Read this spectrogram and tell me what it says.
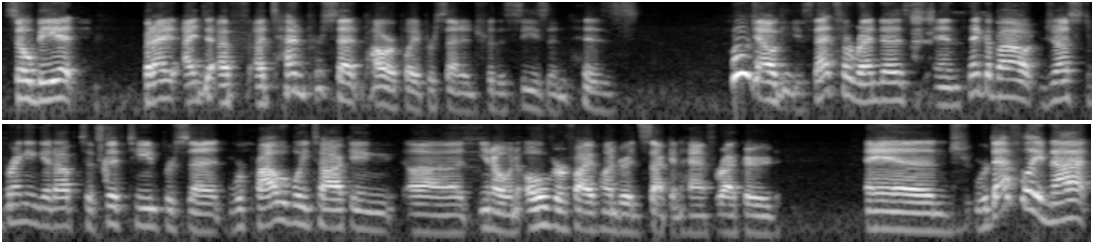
so be it. But I, I a ten percent power play percentage for the season is whoo doggies. That's horrendous. And think about just bringing it up to fifteen percent. We're probably talking, uh, you know, an over 500 second half record and we're definitely not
